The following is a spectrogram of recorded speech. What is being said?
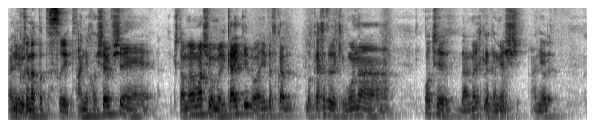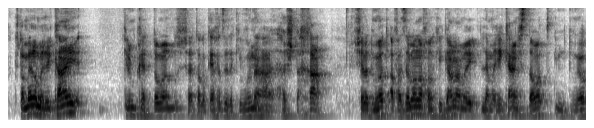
אני- מבחינת התסריט. אני חושב שכשאתה אומר משהו אמריקאי, כאילו, אני דווקא לוקח את זה לכיוון ה... למרות שבאמריקה גם יש, אני יודע, כשאתה אומר אמריקאי, כאילו מבחינתי אתה אומר שאתה לוקח את זה לכיוון ההשטחה של הדמויות, אבל זה לא נכון, כי גם לאמר... לאמריקאים יש סדרות עם דמויות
